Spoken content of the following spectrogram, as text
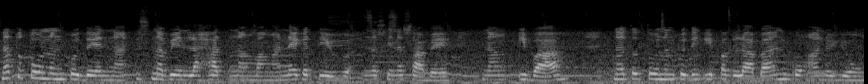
Natutunan ko din na isnabin lahat ng mga negative na sinasabi ng iba. Natutunan ko din ipaglaban kung ano yung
